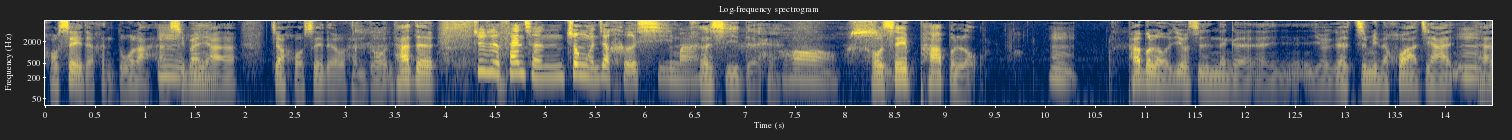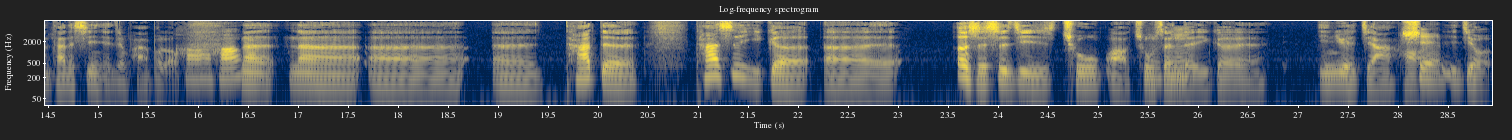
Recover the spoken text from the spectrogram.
Jose 的很多啦，嗯西班牙叫 Jose 的有很多，他的就是翻成中文叫荷西吗？荷西的哦 Jose Pablo。嗯 Pablo 又是那个呃有一个知名的画家，嗯他他的姓也叫 Pablo。好好，那那呃呃，他的他是一个呃二十世纪初啊出生的一个音乐家，哈是。一九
